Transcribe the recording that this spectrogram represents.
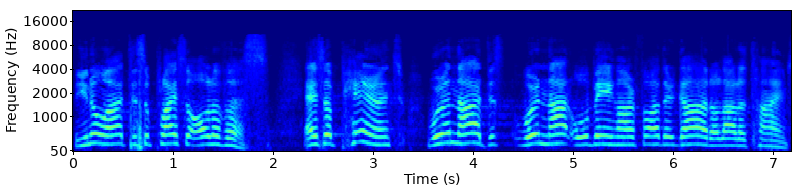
But you know what? This applies to all of us. As a parent, we're not, this, we're not obeying our Father God a lot of times.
